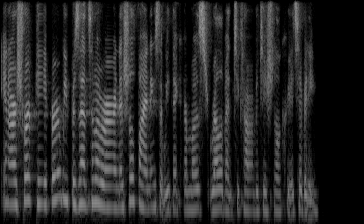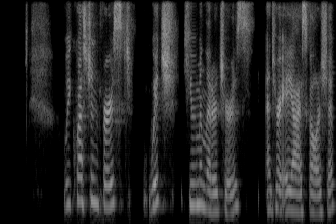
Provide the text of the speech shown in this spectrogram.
In our short paper, we present some of our initial findings that we think are most relevant to computational creativity. We question first, which human literatures enter AI scholarship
